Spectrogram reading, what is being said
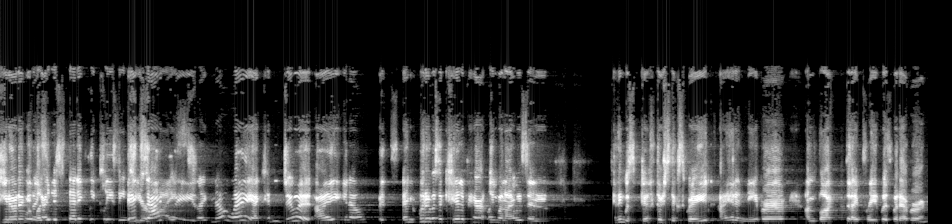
Do you know what i mean It Like, wasn't aesthetically pleasing to your exactly. like no way. I couldn't do it. I you know it's and when i was a kid apparently when i was in i think it was fifth or sixth grade i had a neighbor on the block that i played with whatever and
